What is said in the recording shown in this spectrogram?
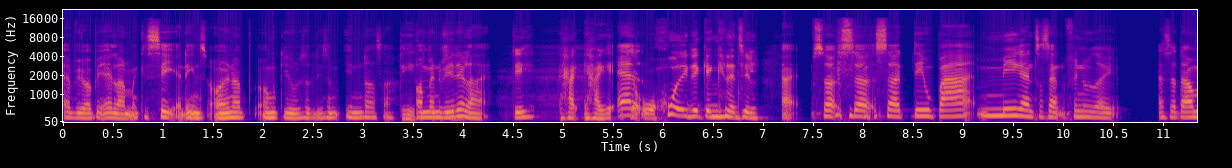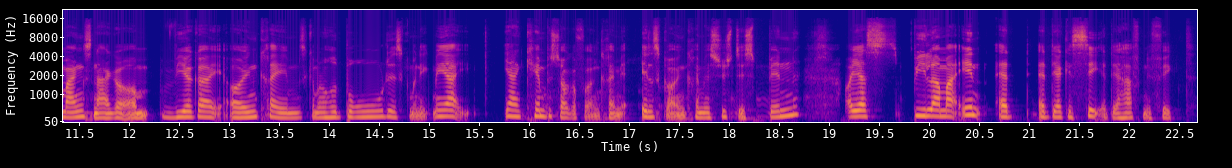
er vi oppe i alderen, man kan se, at ens øjenomgivelser ligesom ændrer sig. Om man ved det eller ej. Det har har jeg, Al- jeg overhovedet ikke det til. Nej, så, så, så det er jo bare mega interessant at finde ud af. Altså, der er jo mange snakker om, virker øjencreme, skal man overhovedet bruge det, skal man ikke. Men jeg, jeg er en kæmpe sokker for øjencreme. Jeg elsker øjencreme, jeg synes, det er spændende. Og jeg spiller mig ind, at, at jeg kan se, at det har haft en effekt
